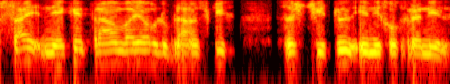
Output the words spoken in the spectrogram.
vsaj nekaj tramvajev ljubljanskih zaščitili in jih ohranili.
